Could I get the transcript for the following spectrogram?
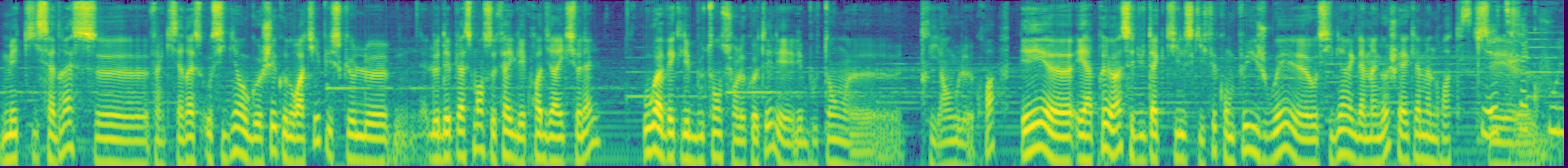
mais qui s'adresse, euh, enfin qui s'adresse aussi bien au gaucher qu'au droitier, puisque le, le déplacement se fait avec les croix directionnelles ou avec les boutons sur le côté, les, les boutons euh, triangle, croix, et, euh, et après là c'est du tactile, ce qui fait qu'on peut y jouer euh, aussi bien avec la main gauche qu'avec la main droite. Ce qui est très cool.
